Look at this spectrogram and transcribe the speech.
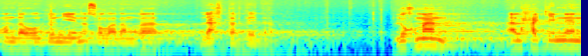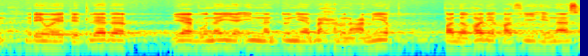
онда ол дүниені сол адамға лақтыр дейді лұқман әл хакимнен риуаят етіледі يا بني إن الدنيا بحر عميق قد غرق فيه ناس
